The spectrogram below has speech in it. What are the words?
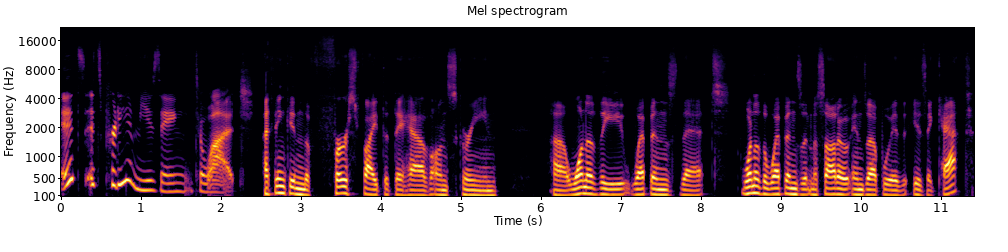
It's it's pretty amusing to watch. I think in the first fight that they have on screen, uh, one of the weapons that one of the weapons that Masato ends up with is a cat,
